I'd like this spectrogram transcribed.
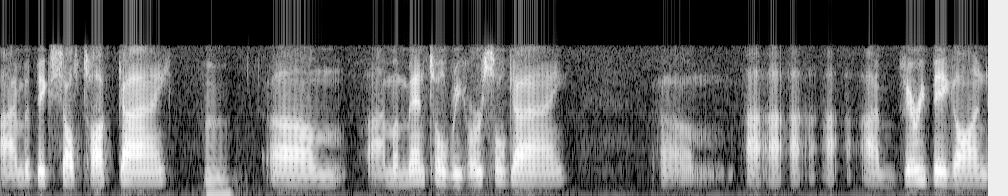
I'm a big self-talk guy. Hmm. Um, I'm a mental rehearsal guy. Um, I, I, I, I- I'm very big on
